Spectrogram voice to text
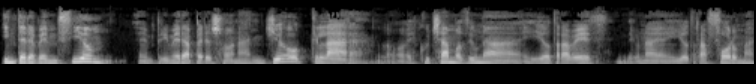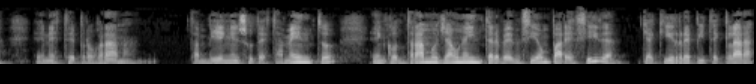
Intervención en primera persona. Yo, Clara, lo escuchamos de una y otra vez, de una y otra forma en este programa. También en su testamento encontramos ya una intervención parecida, que aquí repite Clara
